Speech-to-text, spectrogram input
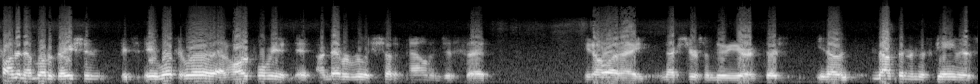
finding that motivation, it, it wasn't really that hard for me. It, it, I never really shut it down and just said, you know what, hey, next year's a new year. There's you know nothing in this game is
